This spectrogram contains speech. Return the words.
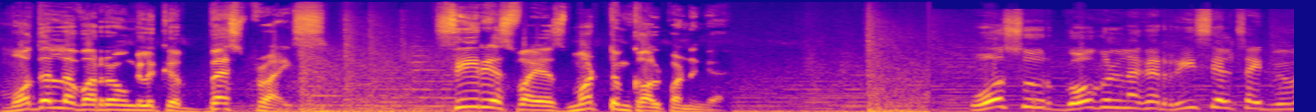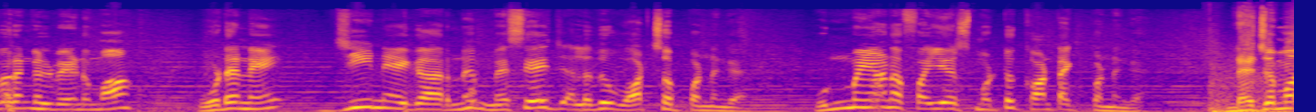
முதல்ல வர்றவங்களுக்கு பெஸ்ட் பிரைஸ் சீரியஸ் வயர்ஸ் மட்டும் கால் பண்ணுங்க. ஓசூர் கோகுல் நகர் ரீசேல் சைட் விவரங்கள் வேணுமா? உடனே ஜி நேகார்னு மெசேஜ் அல்லது வாட்ஸ்அப் பண்ணுங்க. உண்மையான ஃபையர்ஸ் மட்டும் காண்டாக்ட் பண்ணுங்க. நிஜமா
